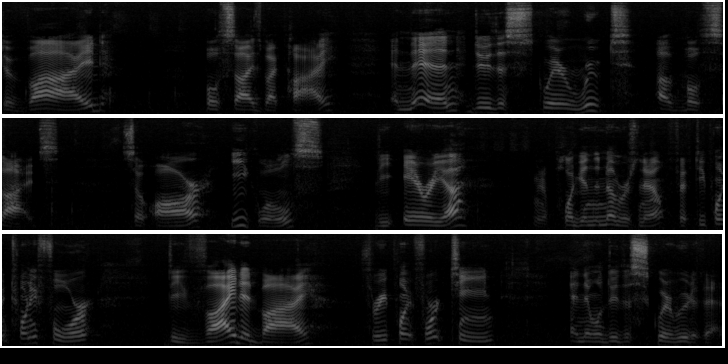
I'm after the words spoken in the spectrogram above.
divide both sides by pi, and then do the square root of both sides. So r equals the area, I'm going to plug in the numbers now, 50.24 divided by 3.14, and then we'll do the square root of that.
